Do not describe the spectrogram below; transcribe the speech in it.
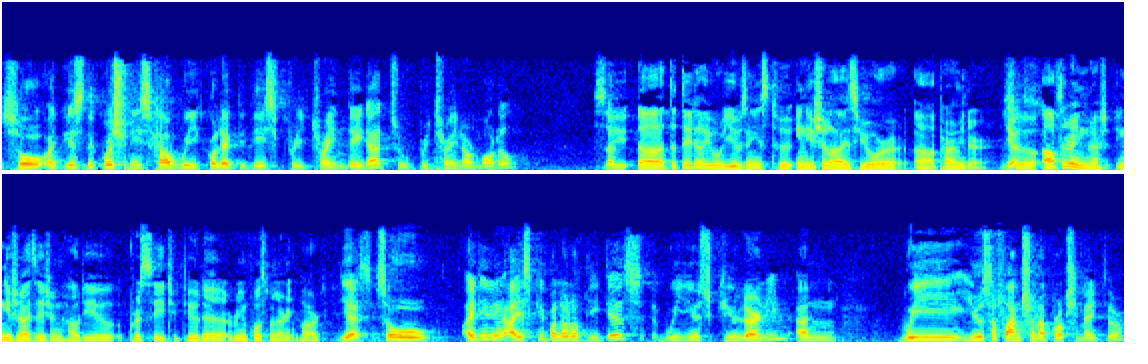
So I guess the question is how we collected this pre-trained data to pre-train our model. So uh, the data you were using is to initialize your uh, parameter. Yes. So after in initialization, how do you proceed to do the reinforcement learning part? Yes. So I didn't. I skip a lot of details. We use Q-learning and we use a function approximator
